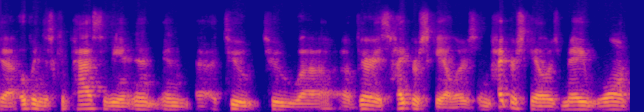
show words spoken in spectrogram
uh, open this capacity in, in, uh, to to uh, various hyperscalers, and hyperscalers may want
